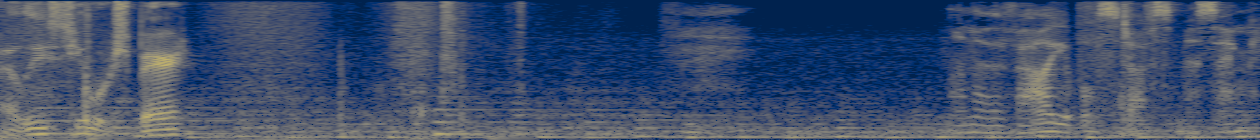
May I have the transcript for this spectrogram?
At least you were spared. None of the valuable stuff's missing.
